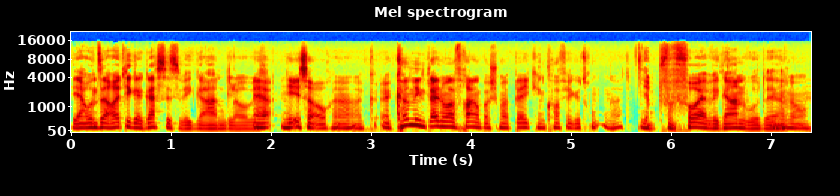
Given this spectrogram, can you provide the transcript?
Ja, unser heutiger Gast ist vegan, glaube ich. Ja, nee, ist er auch. Ja. Äh, Können wir ihn gleich nochmal fragen, ob er schon mal Bacon Coffee getrunken hat? Ja, bevor er vegan wurde, ja. Genau.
